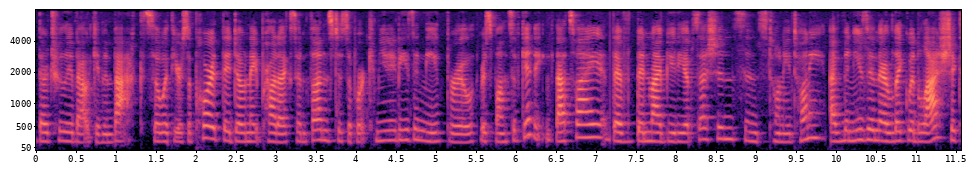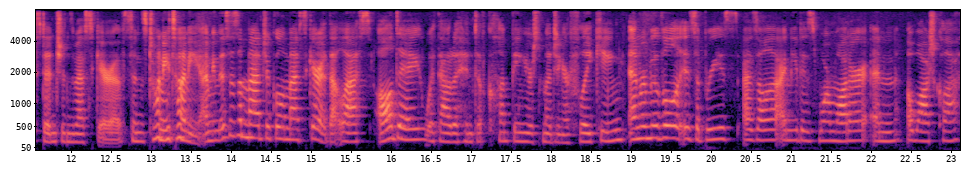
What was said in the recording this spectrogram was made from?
they're truly about giving back. So with your support, they donate products and funds to support communities in need through responsive giving. That's why they've been my beauty obsession since 2020. I've been using their liquid lash extensions mascara since 2020. I mean, this is a magical mascara that lasts all day without a hint of clumping or smudging or flaking. And removal is a breeze as all I need is warm water and a washcloth.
